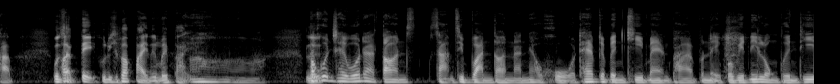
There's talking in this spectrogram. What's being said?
ครับ คุณสันติคุณคิดว่าไปหรือไม่ไป อ๋อ เพราะคุณชัยวุฒิอะตอน 30 วันตอนนั้นเนี่ยโอ้โห แทบจะเป็นคีย์แมนพาพลเอกประวิตยนี่ลงพื้นที่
